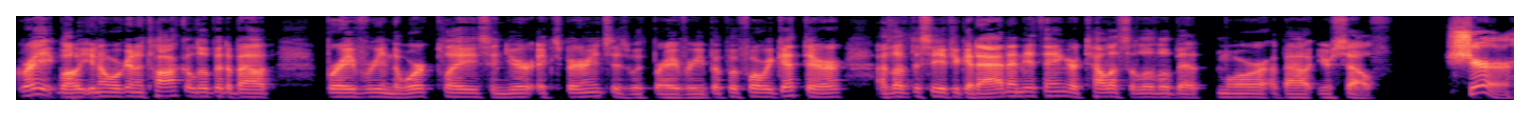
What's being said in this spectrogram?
Great. Well, you know, we're going to talk a little bit about bravery in the workplace and your experiences with bravery. But before we get there, I'd love to see if you could add anything or tell us a little bit more about yourself. Sure.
